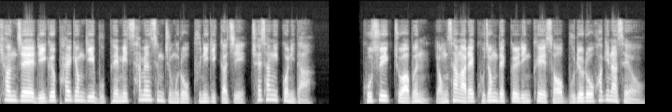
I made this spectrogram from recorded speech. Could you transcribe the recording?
현재 리그 8경기 무패 및 3연승 중으로 분위기까지 최상위권이다. 고수익 조합은 영상 아래 고정 댓글 링크에서 무료로 확인하세요.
